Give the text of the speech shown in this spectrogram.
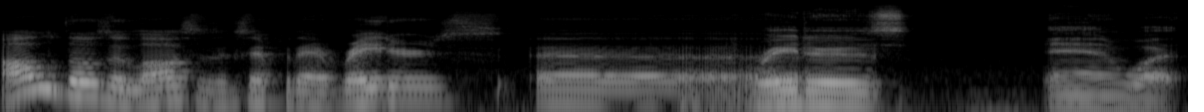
All of those are losses except for that Raiders. Uh, Raiders, and what?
